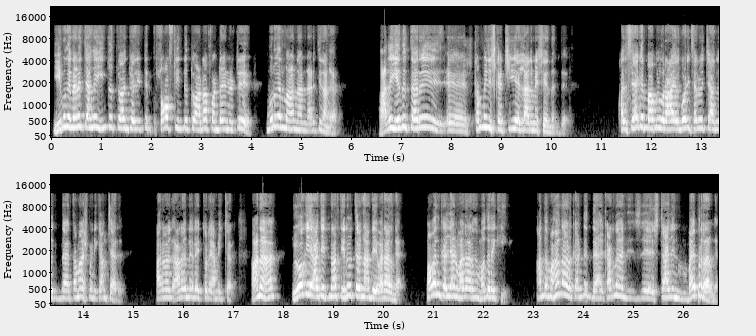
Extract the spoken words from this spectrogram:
இவங்க நினைச்சாங்க இந்துத்துவான்னு சொல்லிட்டு சாஃப்ட் இந்துத்துவா அடாப்ட் பண்றேன்னுட்டு முருகன் மாநாடு நடத்தினாங்க. அதை எதிர்த்தாரு கம்யூனிஸ்ட் கட்சி எல்லாருமே சேர்ந்துருந்து. அது சேகர் பாபு ஒரு ஆயிரம் கோடி செலவிச்சு அது த- தமாஷ் பண்ணி காமிச்சாரு. அற அறநிலைத்துறை அமைச்சர். ஆனா யோகி ஆதித்யநாத் இருபத்தி ரெண்டாம் தேதி வராருங்க. பவன் கல்யாண் வராருங்க மதுரைக்கு. அந்த மகாநாடு கண்டு த- கருணாநிதி ஸ்டாலின் பயப்படுறாருங்க.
